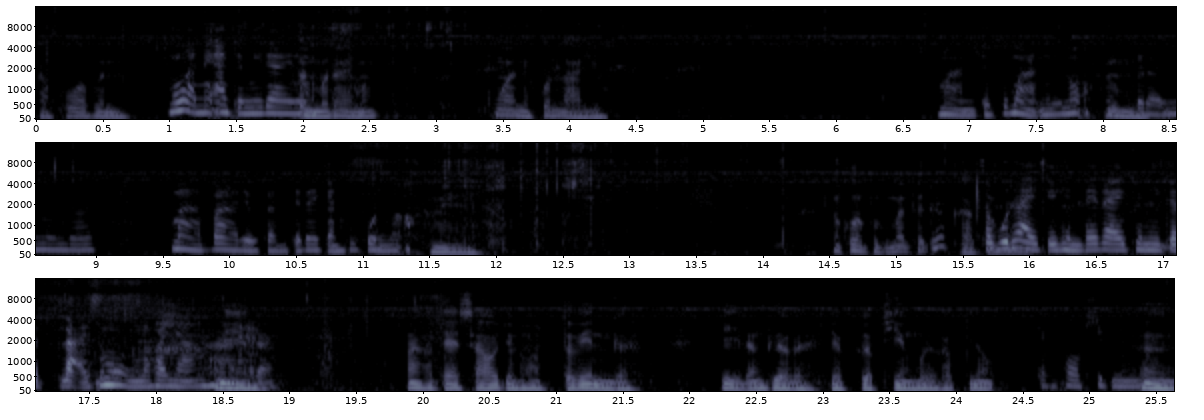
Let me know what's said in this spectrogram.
ครับเพราะว่าเพิ่นเมื่อวานนี้อาจจะมีได้เพิ่นเนาะบ่ได้มั้งเมื่อวานนี่คนหลายอยู่ หมานแต่ผู้หมานนั่นเลยเนาะอืมเฮ็ดก็ได้นี่แม่นว่าหมาป่าเดียวกันจะได้กันทุกคนเนาะแม่บางคนเพิ่นก็มาแต่เด้อครับ สาวผู้ไทยก็เห็นได้ได้คืนนี้ก็หลายชั่วโมงแล้วค่ะยังหาแม่ก็ได้มากันแต่เช้าจนฮอดตะเว้นก็พี่ลังเทื่อก็เดี๋ยวเกือบเที่ยงหมดแล้วครับพี่น้องแต่พอคลิปนี้ เออ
